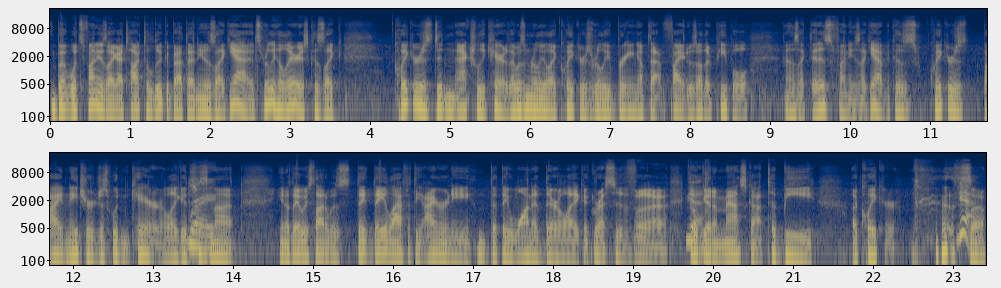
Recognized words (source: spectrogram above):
but what's funny is like I talked to Luke about that, and he was like, "Yeah, it's really hilarious because like Quakers didn't actually care. That wasn't really like Quakers really bringing up that fight. It was other people." And I was like, "That is funny." He's like, "Yeah, because Quakers by nature just wouldn't care. Like it's just not." You know, they always thought it was. They, they laughed at the irony that they wanted their like aggressive, uh, go Yeah. get a mascot to be a Quaker. Yeah. so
